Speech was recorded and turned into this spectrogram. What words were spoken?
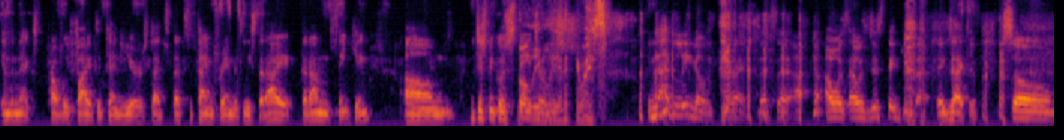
in the next probably five to ten years. That's that's the time frame at least that I that I'm thinking. Um, just because states not legally, just, anyways. not legally, correct. That's uh, I, I was I was just thinking that exactly. So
